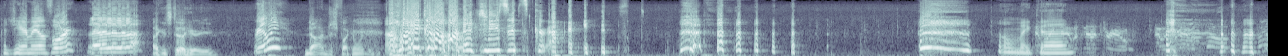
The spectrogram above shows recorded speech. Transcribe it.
Could you hear me before? La la la la la. I can still hear you. Really? No, I'm just fucking with you. Oh my god, Jesus Christ. oh my god. That was not true. That was, that was false. false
